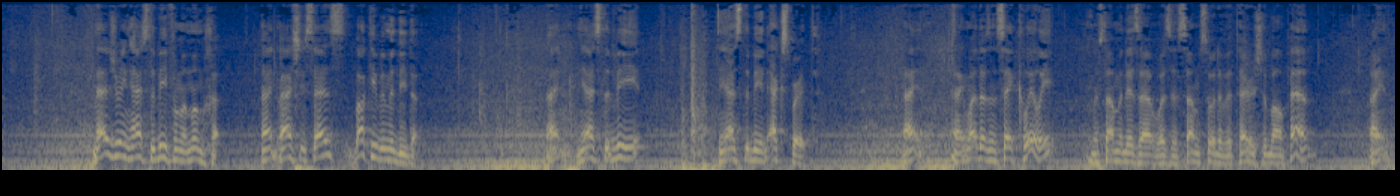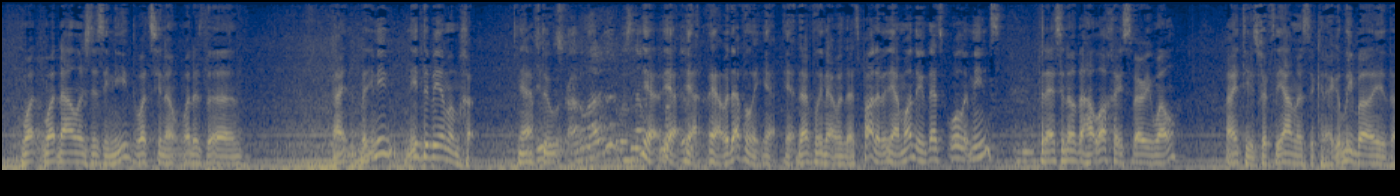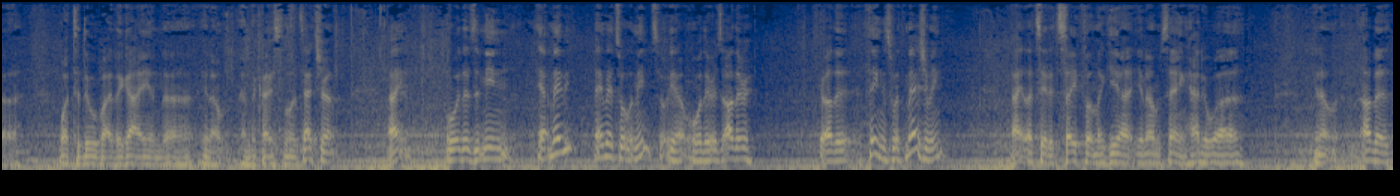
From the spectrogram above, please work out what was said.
Measuring has to be from a mumcha. Right? Rashi says, Baki b'medida. Right? He has to be, he has to be an expert. Right? What doesn't say clearly, Muhammad is a, was a, some sort of a Torah Shabbat Peh, right? What what knowledge does he need? What's you know what is the right? But you need need to be a mumcha. You have to describe a lot of it. Wasn't that? Yeah, yeah, yeah, yeah. Well, definitely, yeah, yeah, definitely. That that's part of it. Yeah, I'm wondering if that's all it means. Mm-hmm. But as you know, the halacha is very well, right? Use 50 amas, the keneged liba, the what to do by the guy and the you know and the kaisel, etc. Right? Or does it mean? Yeah, maybe, maybe that's all it means. So, you know, or there's other other things with measuring. Right? Let's say that seifa magia. You know, what I'm saying how to. Uh, you know, other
